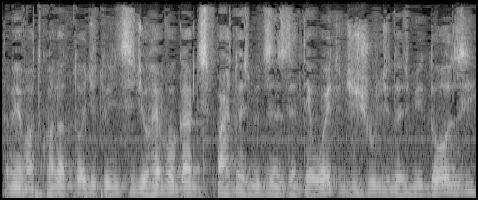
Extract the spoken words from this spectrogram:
Também voto com o relator. De tudo decidiu revogar o despacho 2288 de julho de 2012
